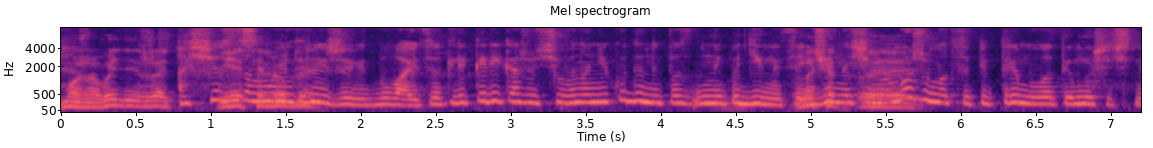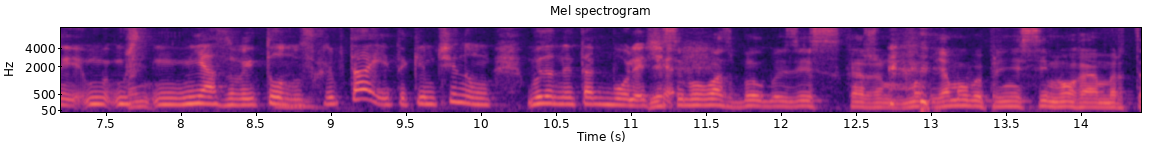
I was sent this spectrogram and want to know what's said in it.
можно выдержать. А що з Если самою люди- грижею відбувається? От лікарі кажуть, що вона нікуди не поз- не подінеться. Значить, Єдине, що ми е, можемо, це підтримувати мишечний м- миш- м'язовий тонус хребта, і таким чином буде не так боляче. Если бы у вас был бы здесь, скажем, м- я мог бы принести много МРТ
